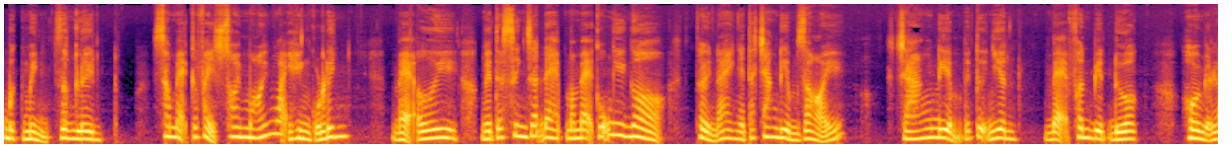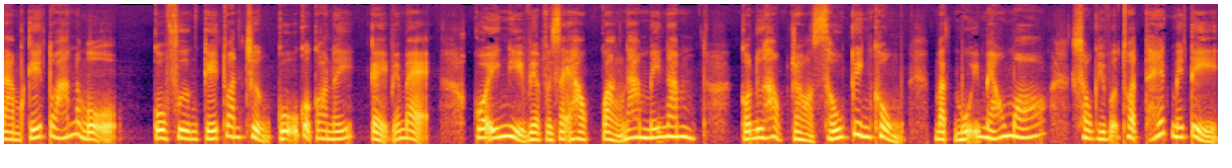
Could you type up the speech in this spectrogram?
bực mình dâng lên. Sao mẹ cứ phải soi mói ngoại hình của Linh? Mẹ ơi, người ta sinh ra đẹp mà mẹ cũng nghi ngờ. Thời nay người ta trang điểm giỏi. Trang điểm với tự nhiên, mẹ phân biệt được. Hồi mẹ làm kế toán ở bộ, cô Phương kế toán trưởng cũ của con ấy kể với mẹ. Cô ấy nghỉ việc và dạy học Quảng Nam mấy năm. Có đứa học trò xấu kinh khủng, mặt mũi méo mó. Sau khi vỡ thuật hết mấy tỷ,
